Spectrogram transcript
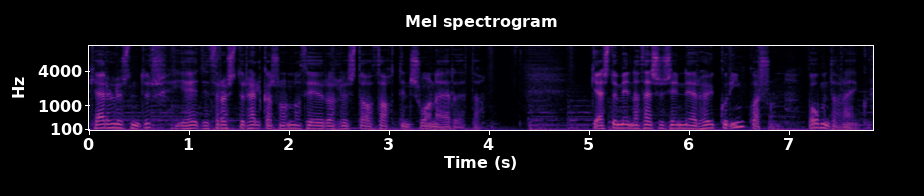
Kæri hlustundur, ég heiti Þraustur Helgarsson og þið eru að hlusta á þáttinn Svona er þetta. Gestum minn að þessu sinni er Haugur Ingvarsson, bómyndafræðingur.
